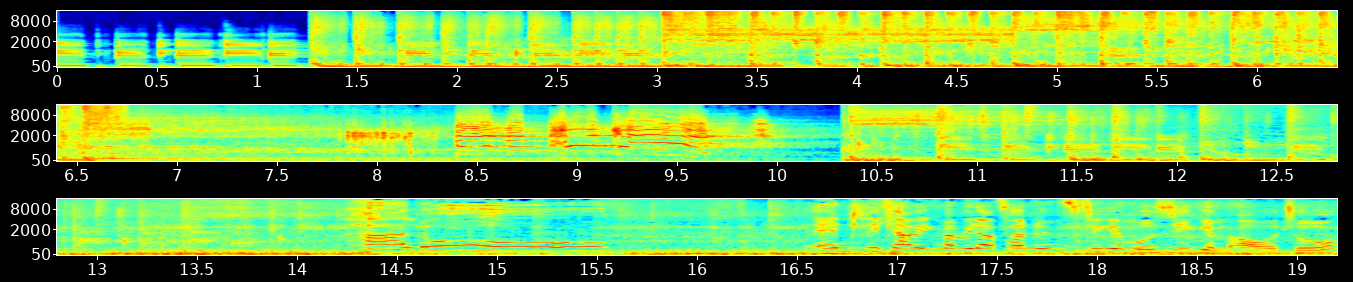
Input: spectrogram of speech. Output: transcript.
Hallo! Endlich habe ich mal wieder vernünftige Musik im Auto.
